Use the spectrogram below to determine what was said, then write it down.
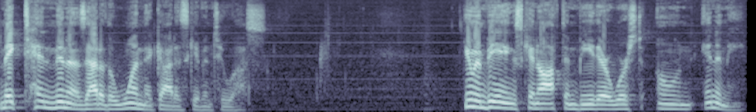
make 10 minas out of the one that God has given to us? Human beings can often be their worst own enemy.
